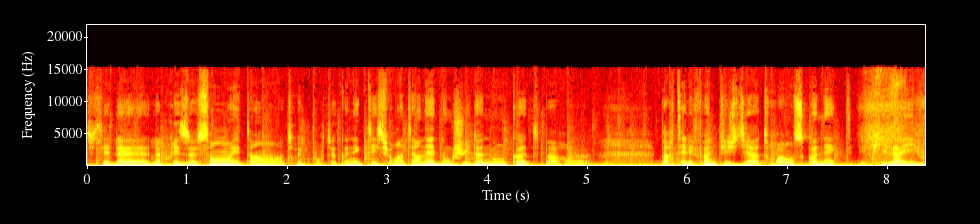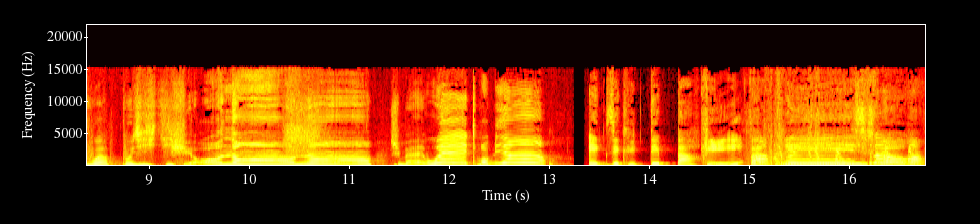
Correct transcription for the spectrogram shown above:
tu sais, de la, la Mm. prise de sang est un, un truc pour te connecter sur Internet. Donc je lui donne mon code par, euh, par téléphone, puis je dis à 3, on se connecte. Et puis là, il voit positif. Oh non, non Je dis, bah ouais, trop bien Exécuté par qui? Fabrice Florent.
